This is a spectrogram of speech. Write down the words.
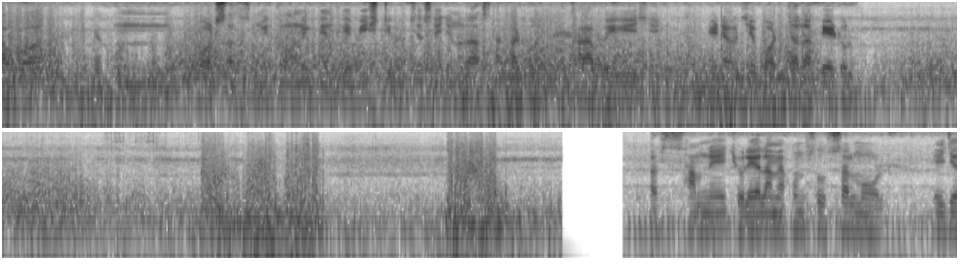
আবহাওয়া। এখন বর্ষার সময় তো অনেক দিন থেকে বৃষ্টি হচ্ছে, সেই জন্য রাস্তাঘাটগুলো খারাপ হয়ে গিয়েছে। এটা হচ্ছে বটতলা পেট্রোল আর সামনে চলে এলাম এখন সোশ্যাল মোড়। এই যে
